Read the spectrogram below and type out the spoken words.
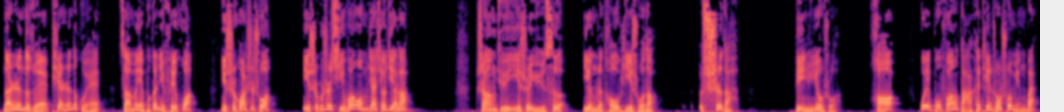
男人的嘴骗人的鬼，咱们也不跟你废话。你实话实说，你是不是喜欢我们家小姐了？”张巨一时语塞，硬着头皮说道：“是的。”婢女又说：“好，我也不妨打开天窗说明白。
